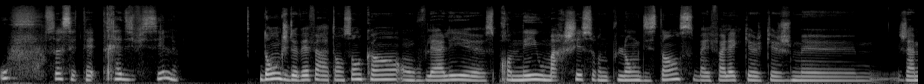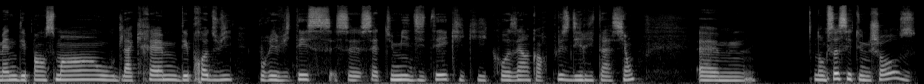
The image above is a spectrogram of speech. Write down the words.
Ouf, ça, c'était très difficile. Donc, je devais faire attention quand on voulait aller euh, se promener ou marcher sur une plus longue distance. Ben, il fallait que, que je me j'amène des pansements ou de la crème, des produits pour éviter ce- ce- cette humidité qui, qui causait encore plus d'irritation. Euh, donc, ça, c'est une chose.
